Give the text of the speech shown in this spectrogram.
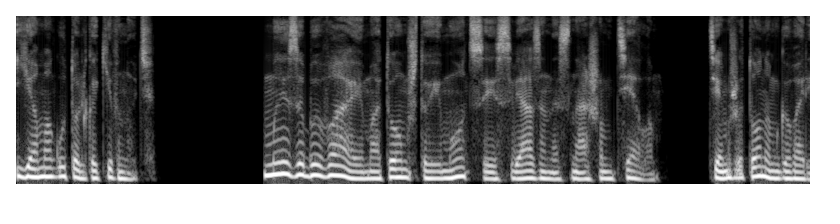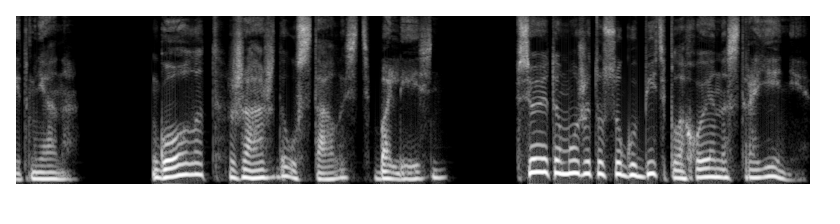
Я могу только кивнуть. Мы забываем о том, что эмоции связаны с нашим телом. Тем же тоном говорит мне она. Голод, жажда, усталость, болезнь. Все это может усугубить плохое настроение.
